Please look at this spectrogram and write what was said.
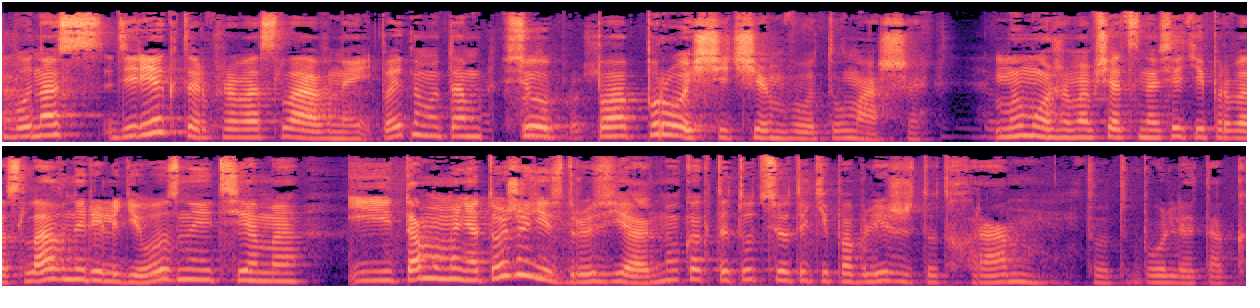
У нас директор православный, поэтому там все попроще, чем вот у Маши. Мы можем общаться на всякие православные, религиозные темы. И там у меня тоже есть друзья, но как-то тут все-таки поближе, тут храм, тут более так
